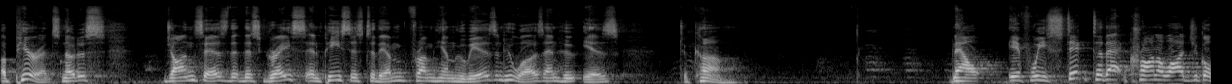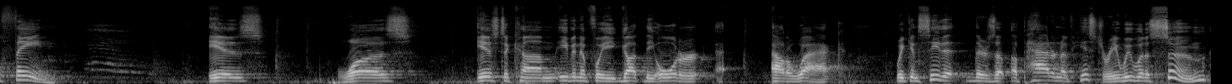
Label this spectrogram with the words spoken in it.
appearance. Notice John says that this grace and peace is to them from him who is and who was and who is to come. Now, if we stick to that chronological theme, is was, is to come, even if we got the order out of whack, we can see that there's a, a pattern of history. We would assume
